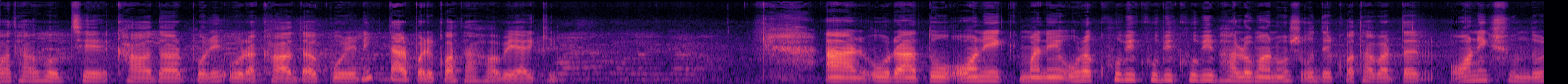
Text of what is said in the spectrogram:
কথা হচ্ছে খাওয়া দাওয়ার পরে ওরা খাওয়া দাওয়া করে নিক, তারপরে কথা হবে আর কি। আর ওরা তো অনেক মানে ওরা খুবই খুবই খুবই ভালো মানুষ। ওদের কথাবার্তা অনেক সুন্দর।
